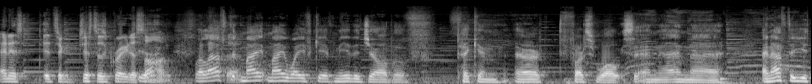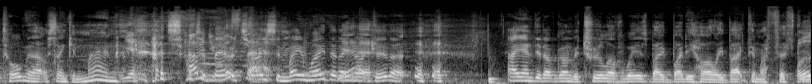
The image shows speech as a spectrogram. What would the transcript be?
And it's it's a, just as great a Yeah. song. Well, after So- my, my wife gave me the job of picking our first waltz, and and uh, and after you told me that, I was thinking, man, Yeah. that's such a better choice than mine. Why did I not do that? I ended up going with True Love Ways by Buddy Holly back to my fifties. Well,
